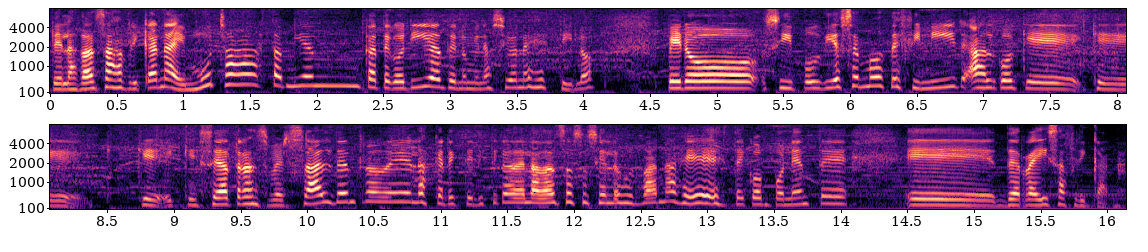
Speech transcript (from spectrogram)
de las danzas africanas hay muchas también categorías, denominaciones, estilos, pero si pudiésemos definir algo que, que- que- sea transversal dentro de las características de las danzas sociales urbanas, es este componente eh, de raíz africana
